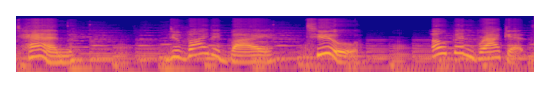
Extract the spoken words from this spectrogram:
10 divided by 2 open brackets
